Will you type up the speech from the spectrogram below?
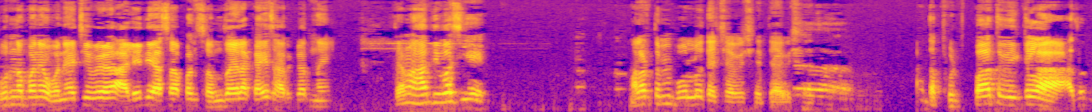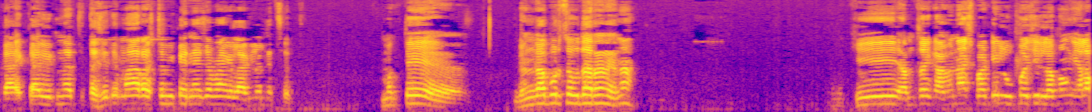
पूर्णपणे होण्याची वेळ आलेली असं आपण समजायला काहीच हरकत नाही. त्यामुळे हा दिवस येईल. मला वाटतं मी बोललो त्याच्याविषयी त्याविषयी आता फुटपाथ विकला अजून काय काय विकणार तसे ते महाराष्ट्र विकण्याच्या मागे लागलेलेच आहेत. मग ते गंगापूरचं उदाहरण आहे ना? की आमचा एक अविनाश पाटील उपजिल्हा मग याला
